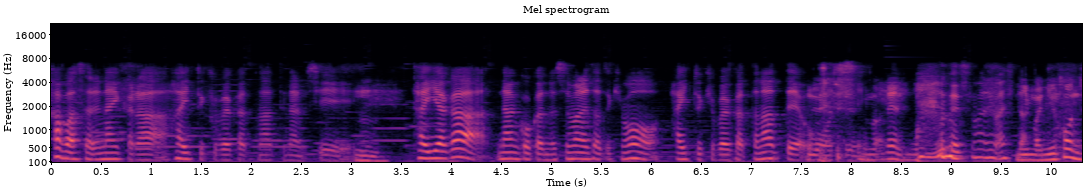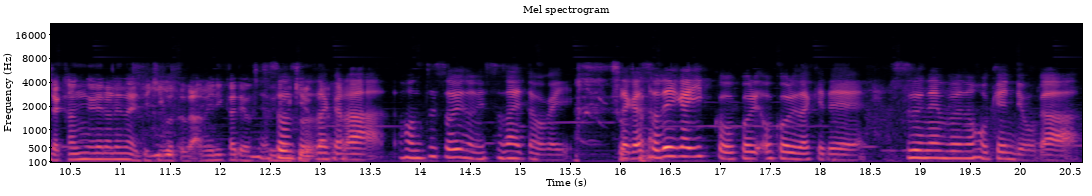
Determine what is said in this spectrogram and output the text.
カバーされないから入っとけばよかったなってなるし、うん。タイヤが何個か盗まれた時も入っとけばよかったなって思うし。盗まれんの。盗まれました。今日本じゃ考えられない出来事がアメリカでは普通にそう起きるそうだから本当にそういうのに備えた方がいい。そうだからそれが1個起こる起こるだけで数年分の保険料が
